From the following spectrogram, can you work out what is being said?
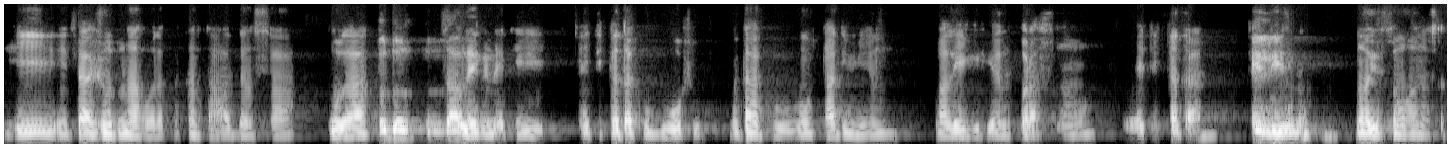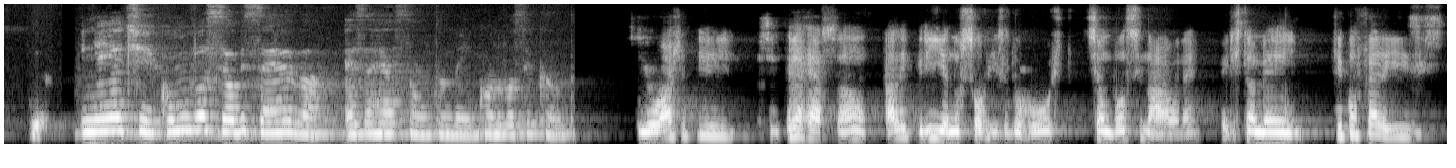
e entrar junto na roda para cantar, dançar, pular, todos, todos alegres, né? Que a gente canta com gosto, cantar com vontade mesmo, com alegria no coração. A gente cantar feliz, né? Nós honramos a nossa cultura. E Nhayati, como você observa essa reação também quando você canta? Eu acho que, assim, pela reação, a alegria no sorriso do rosto, isso é um bom sinal, né? Eles também ficam felizes,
